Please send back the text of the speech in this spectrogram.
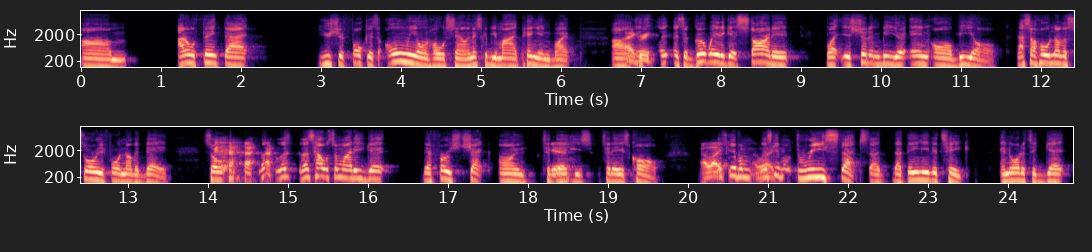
Um, I don't think that you should focus only on wholesaling. This could be my opinion, but uh, I agree. It's, it's, a good way to get started, but it shouldn't be your end all be all. That's a whole nother story for another day. So let, let's let's help somebody get their first check on today's today's call. I like. Let's give them. let's give them three steps that that they need to take in order to get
